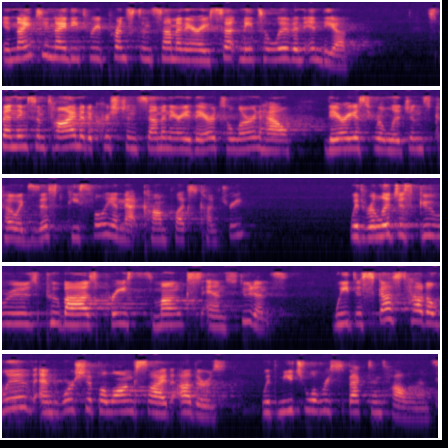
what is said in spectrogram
In 1993, Princeton Seminary sent me to live in India, spending some time at a Christian seminary there to learn how various religions coexist peacefully in that complex country. With religious gurus, pubas, priests, monks, and students, we discussed how to live and worship alongside others with mutual respect and tolerance.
